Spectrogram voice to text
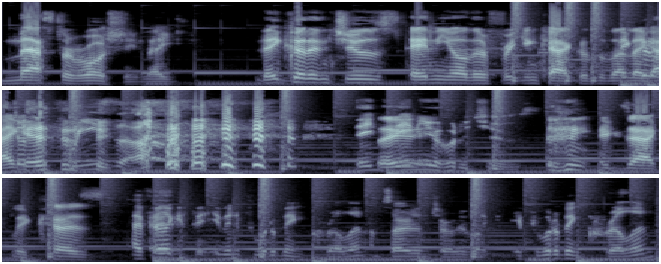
Master Roshi, like they couldn't choose any other freaking character to that. They Like I guess Frieza. they, they They- knew who to choose. exactly because I feel like if it, even if it would have been Krillin, I'm sorry to interrupt you, like if it would have been Krillin,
